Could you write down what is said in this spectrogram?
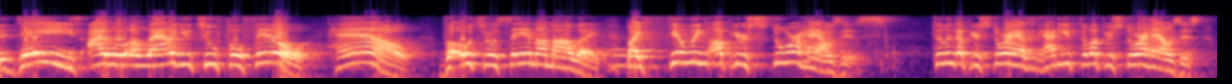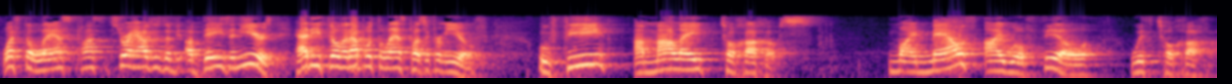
The days I will allow you to fulfill. How? By filling up your storehouses. Filling up your storehouses. How do you fill up your storehouses? What's the last pos- storehouses of, of, days and years? How do you fill it up? What's the last pasuk from Iyov? Ufi amale tochachos. My mouth I will fill with tochacha.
